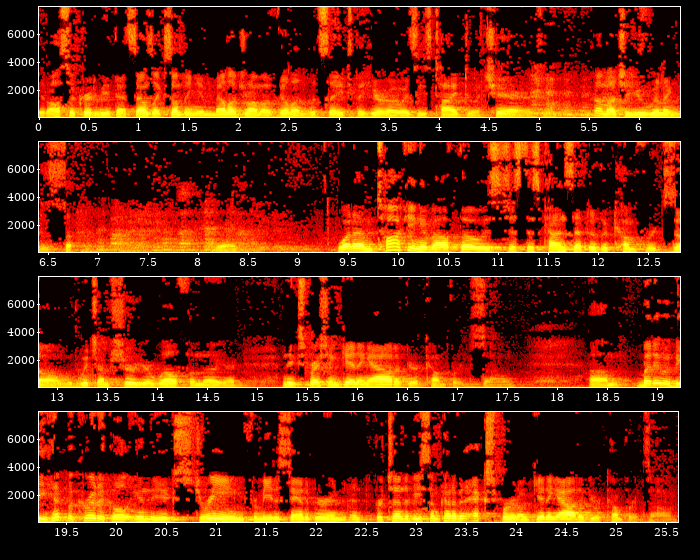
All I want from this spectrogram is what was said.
It also occurred to me that that sounds like something a melodrama villain would say to the hero as he's tied to a chair. How much are you willing to suffer? Right. What I'm talking about, though, is just this concept of the comfort zone, with which I'm sure you're well familiar, and the expression getting out of your comfort zone. Um, but it would be hypocritical in the extreme for me to stand up here and, and pretend to be some kind of an expert on getting out of your comfort zone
